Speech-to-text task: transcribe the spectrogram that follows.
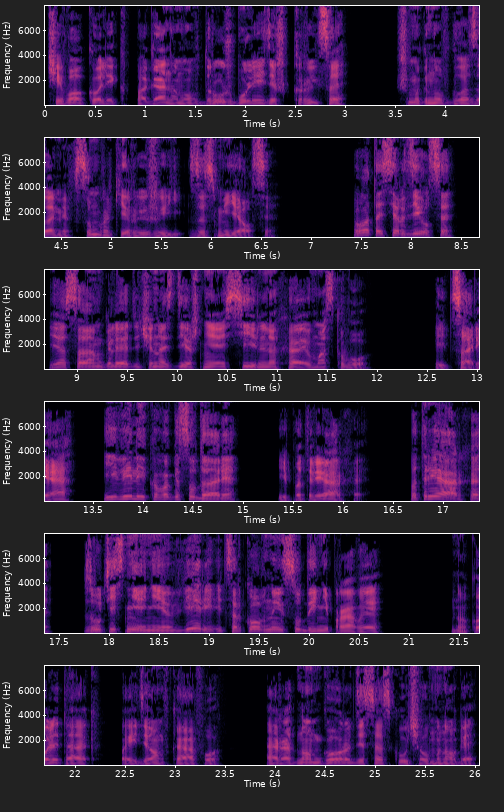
Чего, коли к поганому в дружбу лезешь, крыса? Шмыгнув глазами в сумраке, рыжий засмеялся. Вот осердился, я сам, глядячи на здешнее, сильно хаю Москву. И царя, и великого государя, и патриарха. Патриарха, за утеснение в вере и церковные суды неправые. Ну, коли так, пойдем в Кафу. О родном городе соскучил много.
